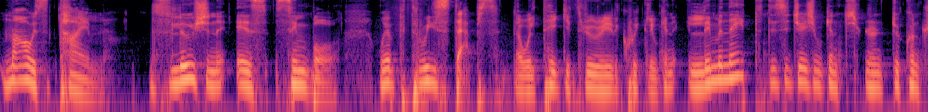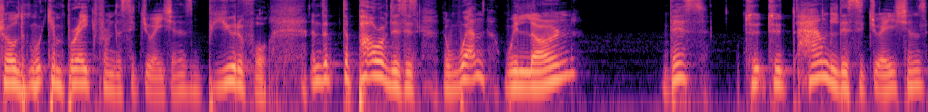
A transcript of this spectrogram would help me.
Now is the time. The solution is simple. We have three steps that will take you through really quickly. We can eliminate the situation, we can turn to control them, we can break from the situation. It's beautiful. And the, the power of this is when we learn this to, to handle these situations,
